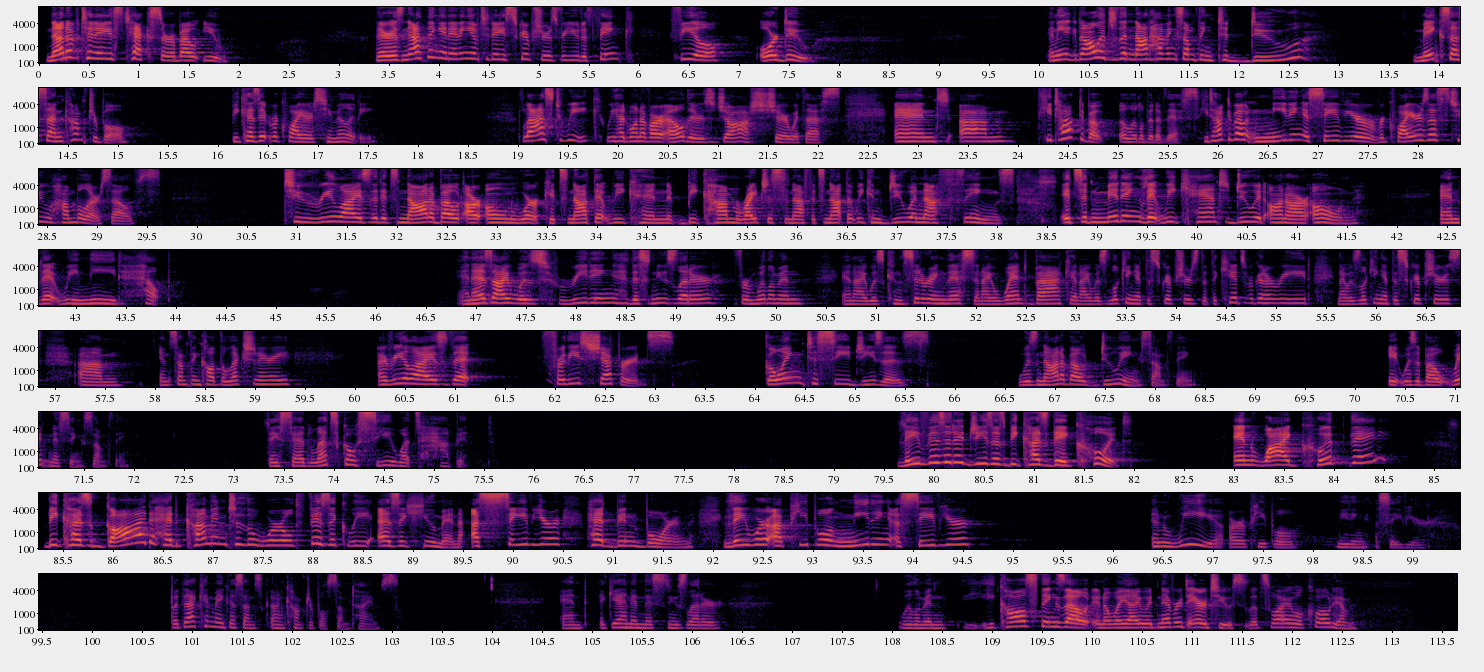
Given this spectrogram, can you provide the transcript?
None of today's texts are about you. There is nothing in any of today's scriptures for you to think, feel, or do. And he acknowledged that not having something to do makes us uncomfortable because it requires humility. Last week, we had one of our elders, Josh, share with us. And um, he talked about a little bit of this. He talked about needing a Savior requires us to humble ourselves, to realize that it's not about our own work. It's not that we can become righteous enough. It's not that we can do enough things. It's admitting that we can't do it on our own and that we need help. And as I was reading this newsletter from Willimon, and I was considering this, and I went back and I was looking at the scriptures that the kids were going to read, and I was looking at the scriptures um, in something called the lectionary, I realized that for these shepherds, going to see Jesus was not about doing something, it was about witnessing something. They said, Let's go see what's happened. They visited Jesus because they could. And why could they? Because God had come into the world physically as a human. A Savior had been born. They were a people needing a Savior, and we are a people needing a Savior. But that can make us un- uncomfortable sometimes. And again, in this newsletter, Willimon, he calls things out in a way I would never dare to, so that's why I will quote him.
